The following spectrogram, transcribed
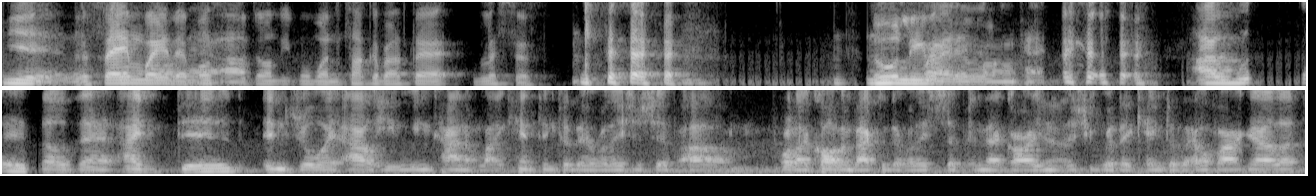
Yeah. The same way that, that most people don't even want to talk about that. Let's just. we'll leave right along pack. I would say though that I did enjoy Al Ewing kind of like hinting to their relationship, um, or like calling back to their relationship in that Guardian yeah. issue where they came to the Hellfire Gala.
